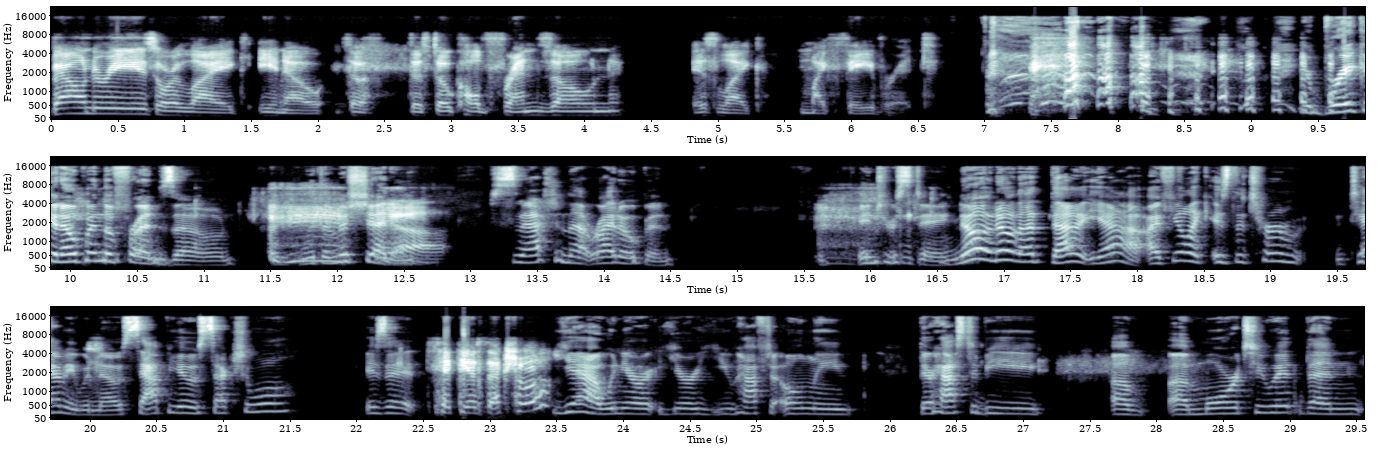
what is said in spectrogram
boundaries or like you know the the so-called friend zone is like my favorite You're breaking open the friend zone with a machete, yeah smashing that right open. Interesting. No, no, that that yeah. I feel like is the term Tammy would know sapiosexual. Is it Sapiosexual? yeah when you're you're you have to only there has to be a, a more to it than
